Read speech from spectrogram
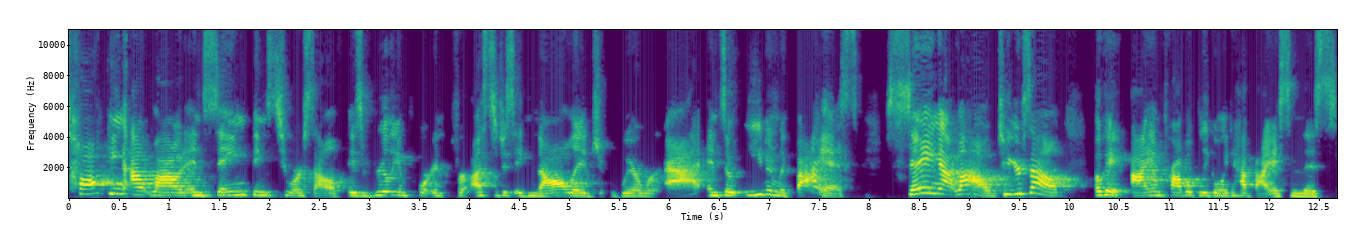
talking out loud and saying things to ourselves is really important for us to just acknowledge where we're at. And so even with bias, saying out loud to yourself, okay, I am probably going to have bias in this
